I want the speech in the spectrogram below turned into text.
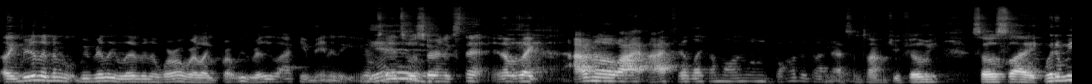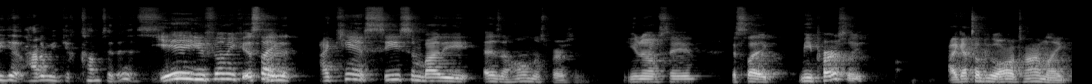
like we live in, we really live in a world where, like, bro, we really lack humanity. You know what I'm saying to a certain extent. And I was like, I don't know why I feel like I'm the only one who's bothered by that sometimes. You feel me? So it's like, where did we get? How did we get come to this? yeah, you feel me? It's like Yeah. I can't see somebody as a homeless person. You know what I'm saying? It's like me personally. Like I tell people all the time, like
